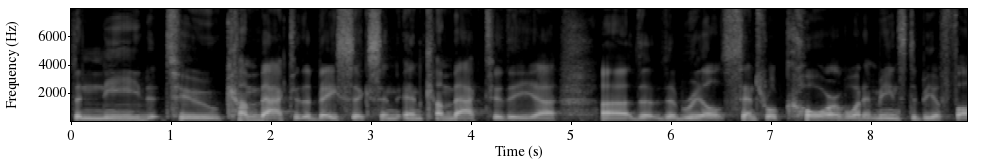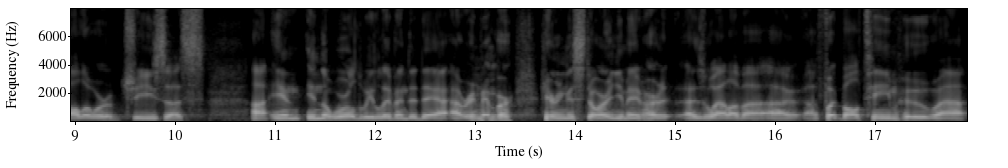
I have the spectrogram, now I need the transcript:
the need to come back to the basics and, and come back to the, uh, uh, the, the real central core of what it means to be a follower of Jesus. Uh, in, in the world we live in today. I, I, remember hearing a story, and you may have heard it as well, of a, a, a football team who uh,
